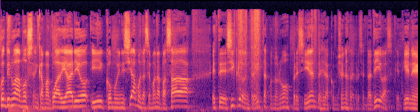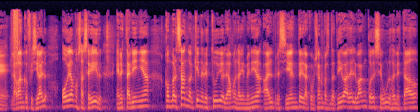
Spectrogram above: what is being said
Continuamos en Camacua Diario y como iniciamos la semana pasada este ciclo de entrevistas con los nuevos presidentes de las comisiones representativas que tiene la banca oficial, hoy vamos a seguir en esta línea conversando aquí en el estudio. Le damos la bienvenida al presidente de la comisión representativa del Banco de Seguros del Estado,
